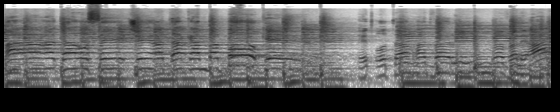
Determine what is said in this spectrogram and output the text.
מה אתה עושה כשאתה קם בבוקר? את אותם הדברים, אבל לאט.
